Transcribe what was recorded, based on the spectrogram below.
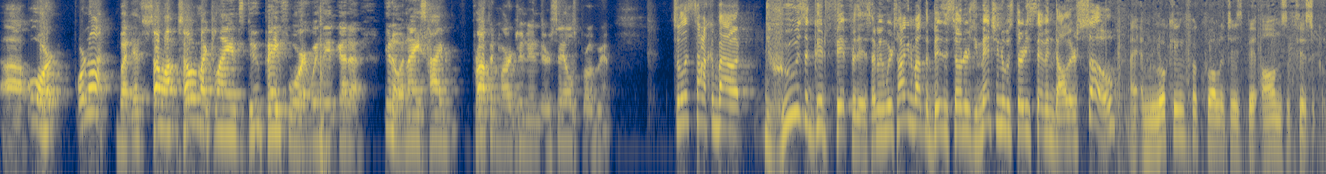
Uh, or or not. But some some of my clients do pay for it when they've got a you know a nice high profit margin in their sales program. So let's talk about who's a good fit for this. I mean, we're talking about the business owners. You mentioned it was $37. So I am looking for qualities beyond the physical.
